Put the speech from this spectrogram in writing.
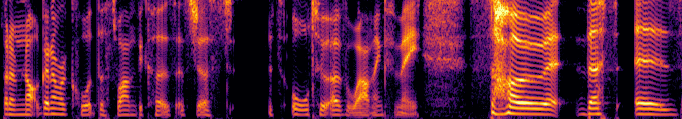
but I'm not going to record this one because it's just it's all too overwhelming for me. So, this is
